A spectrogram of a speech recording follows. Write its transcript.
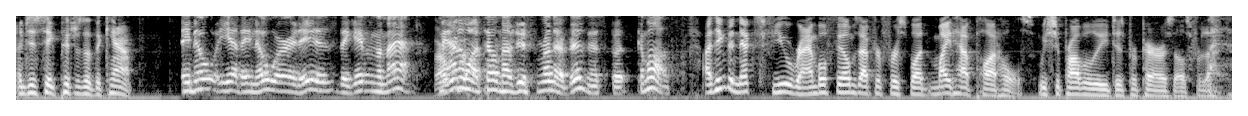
and just take pictures of the camp? They know, yeah, they know where it is. They gave them the map. I, mean, we I don't want to tell them how to do, run their business, but come on. I think the next few Rambo films after First Blood might have plot holes. We should probably just prepare ourselves for that.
